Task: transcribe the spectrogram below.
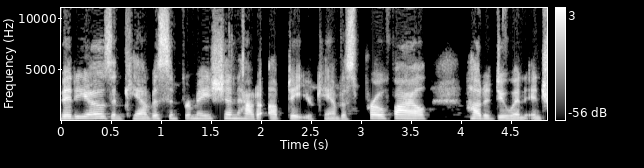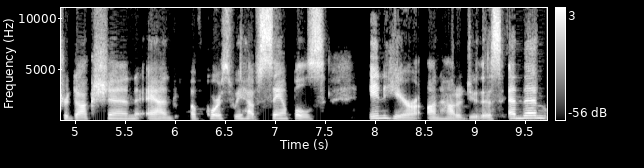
videos and Canvas information, how to update your Canvas profile, how to do an introduction, and of course we have samples in here on how to do this. And then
